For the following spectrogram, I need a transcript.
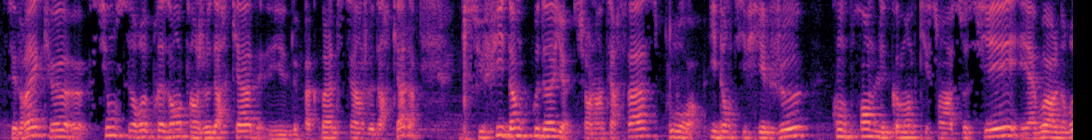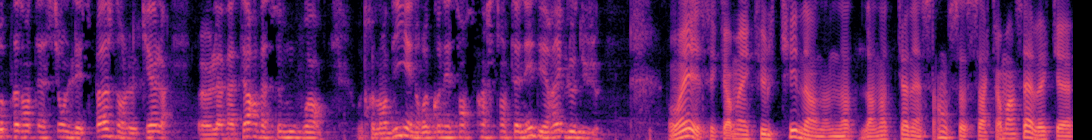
C'est vrai que si on se représente un jeu d'arcade, et le Pac-Man c'est un jeu d'arcade, il suffit d'un coup d'œil sur l'interface pour identifier le jeu, comprendre les commandes qui sont associées et avoir une représentation de l'espace dans lequel l'avatar va se mouvoir. Autrement dit, il y a une reconnaissance instantanée des règles du jeu. Oui, c'est comme inculqué dans notre, connaissance. Ça, a commencé avec euh,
